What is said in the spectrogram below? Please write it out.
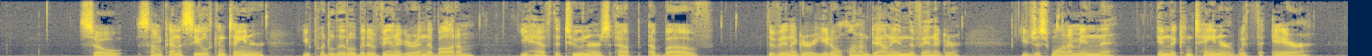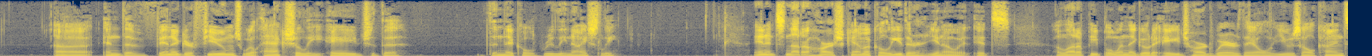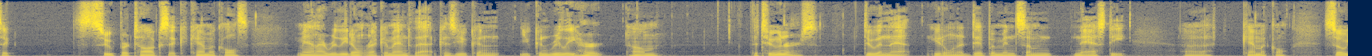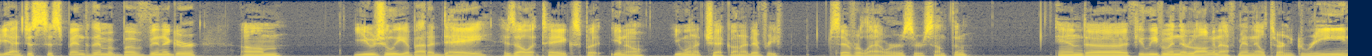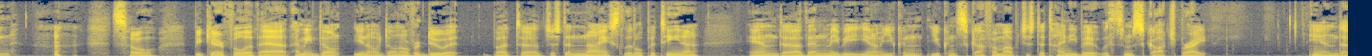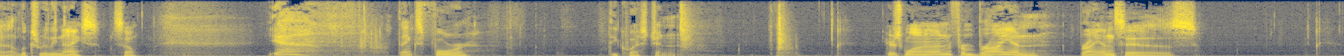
So, some kind of sealed container, you put a little bit of vinegar in the bottom, you have the tuners up above the vinegar. You don't want them down in the vinegar. You just want them in the in the container with the air, uh, and the vinegar fumes will actually age the the nickel really nicely. And it's not a harsh chemical either. You know, it, it's a lot of people when they go to age hardware, they'll use all kinds of super toxic chemicals. Man, I really don't recommend that because you can you can really hurt um, the tuners. doing that. You don't want to dip them in some nasty uh, chemical. So yeah, just suspend them above vinegar. Um, usually about a day is all it takes, but you know you want to check on it every several hours or something. And uh, if you leave them in there long enough, man, they'll turn green. so be careful of that. I mean, don't you know, don't overdo it. But uh, just a nice little patina, and uh, then maybe you know you can you can scuff them up just a tiny bit with some Scotch Brite, and uh, it looks really nice. So, yeah, thanks for the question. Here's one from Brian. Brian says,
